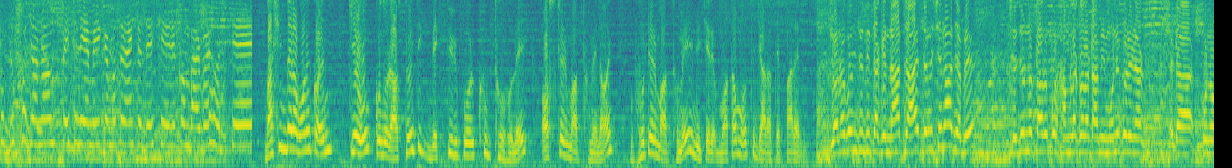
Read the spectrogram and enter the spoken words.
খুব দুঃখজনক স্পেশালি আমেরিকার মতন একটা দেশে এরকম বারবার হচ্ছে। বাসিন্দারা মনে করেন কেউ কোনো রাজনৈতিক ব্যক্তির উপর ক্ষুব্ধ হলে অস্ত্রের মাধ্যমে নয় ভোটের মাধ্যমে নিজের মতামত জানাতে পারেন। জনগণ যদি তাকে না চায় তাহলে সে না যাবে। সেজন্য তার উপর হামলা করাটা আমি মনে করি না এটা কোনো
